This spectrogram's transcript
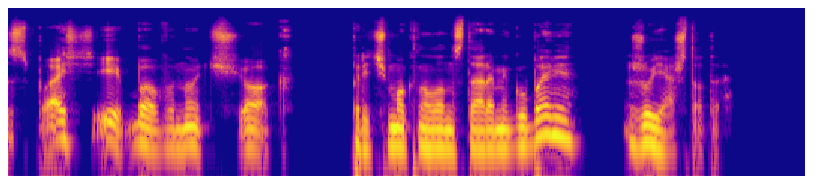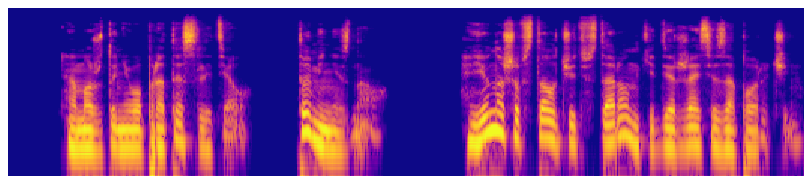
«Спасибо, внучок!» — причмокнул он старыми губами, жуя что-то. А может, у него протез слетел? Томми не знал. Юноша встал чуть в сторонке, держась за поручень.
